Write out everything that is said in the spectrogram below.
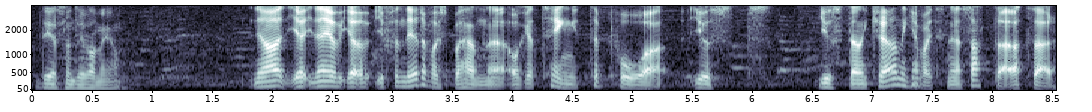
Det som du var med om. Ja, jag, jag, jag funderade faktiskt på henne och jag tänkte på just, just den krönikan faktiskt när jag satt där. Att så här,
